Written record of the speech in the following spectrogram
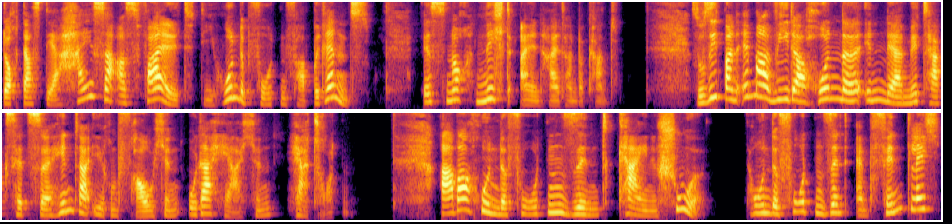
Doch dass der heiße Asphalt die Hundepfoten verbrennt, ist noch nicht allen Haltern bekannt. So sieht man immer wieder Hunde in der Mittagshitze hinter ihrem Frauchen oder Herrchen hertrotten. Aber Hundepfoten sind keine Schuhe. Hundepfoten sind empfindlich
